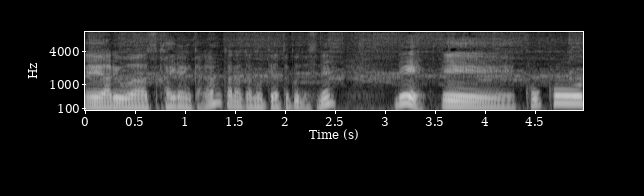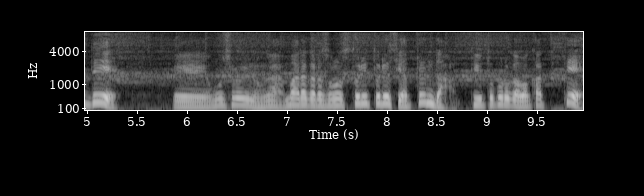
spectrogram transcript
えー、あれはスカイラインかな？かなんか乗ってやってくるんですね。で、えー、ここで、えー、面白いのがまあだからそのストリートレースやってんだっていうところが分かって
